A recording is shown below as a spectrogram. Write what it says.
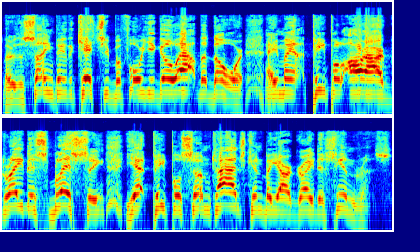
They're the same people that catch you before you go out the door. Amen. People are our greatest blessing, yet people sometimes can be our greatest hindrance.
